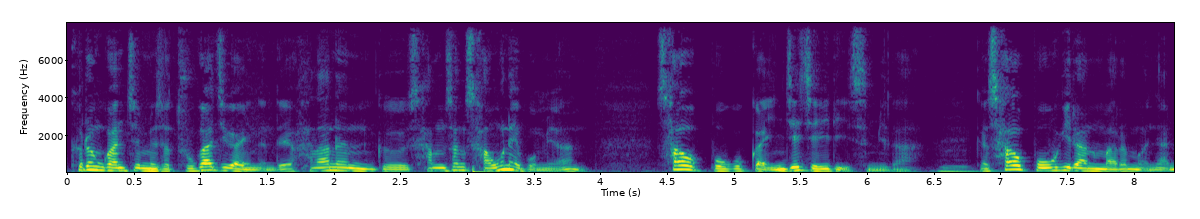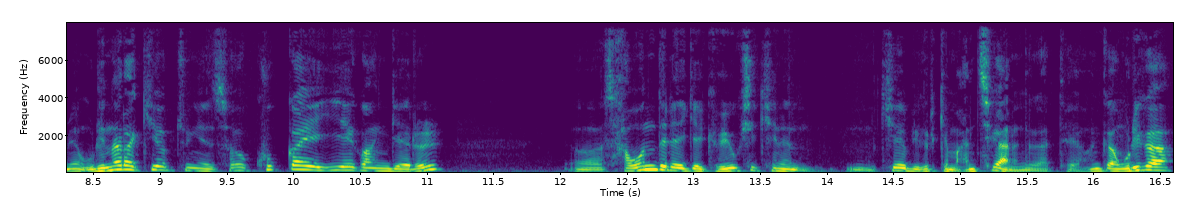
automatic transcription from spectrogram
그런 관점에서 두 가지가 있는데요. 하나는 그 삼성 사원에 보면 사업 보국과 인재 제일이 있습니다. 그러니까 사업 보국이라는 말은 뭐냐면 우리나라 기업 중에서 국가의 이해관계를 어, 사원들에게 교육시키는 음, 기업이 그렇게 많지가 않은 것 같아요. 그러니까 우리가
